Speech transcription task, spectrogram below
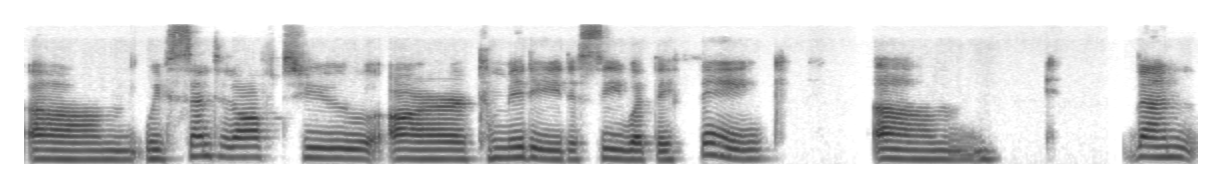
um, we've sent it off to our committee to see what they think, um, then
